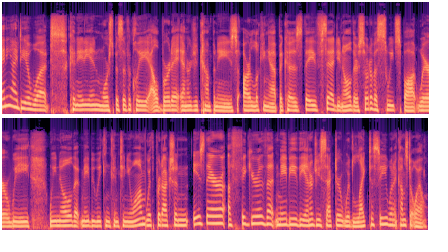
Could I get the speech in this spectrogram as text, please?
Any idea what Canadian, more specifically Alberta energy companies are looking at? Because they've said, you know, there's sort of a sweet spot where we we know that maybe we can continue on with production. Is there a figure that maybe the energy sector would like to see when it comes to oil?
